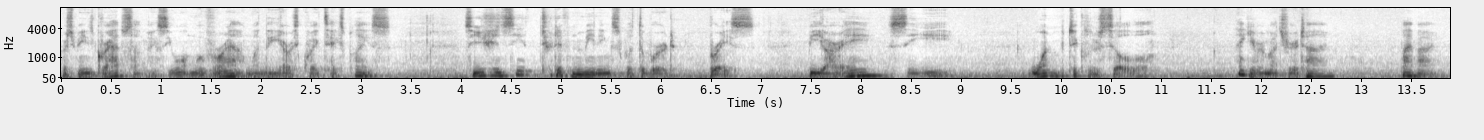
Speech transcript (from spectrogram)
which means grab something so you won't move around when the earthquake takes place. So you can see two different meanings with the word brace B R A C E, one particular syllable. Thank you very much for your time. Bye bye.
